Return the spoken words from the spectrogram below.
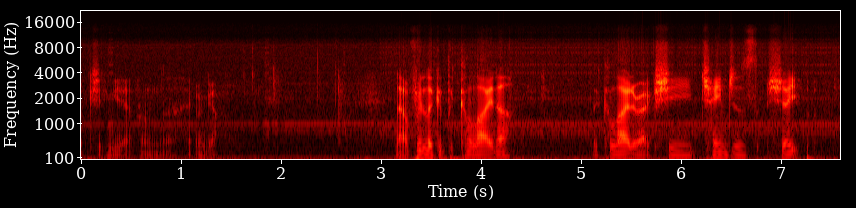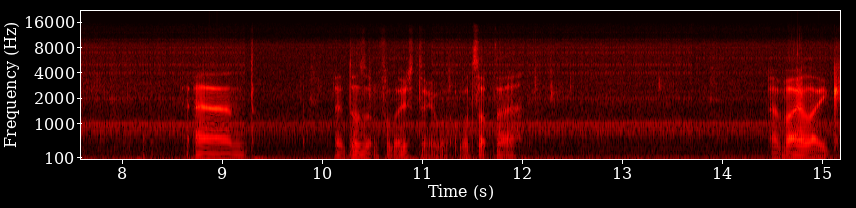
actually get on the, here we go. Now if we look at the collider, the collider actually changes shape and it doesn't for those two. What's up there? Have I like?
